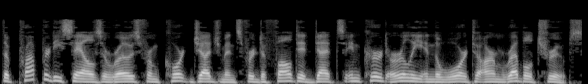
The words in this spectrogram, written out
The property sales arose from court judgments for defaulted debts incurred early in the war to arm rebel troops.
